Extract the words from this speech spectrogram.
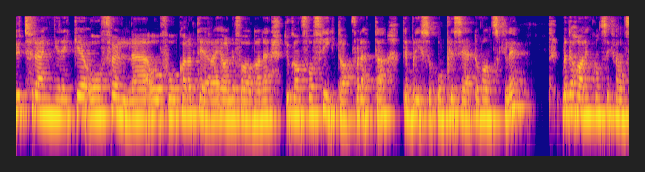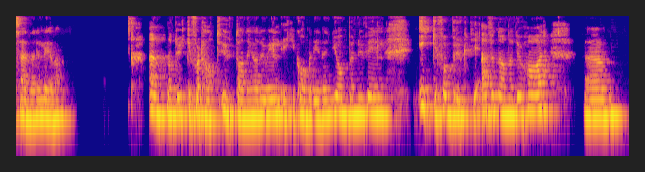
Du trenger ikke å følge og få karakterer i alle fagene. Du kan få fritak for dette. Det blir så komplisert og vanskelig. Men det har en konsekvens senere i livet. Enten at du ikke får tatt utdanninga du vil, ikke kommer i den jobben du vil, ikke får brukt de evnene du har. Um,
